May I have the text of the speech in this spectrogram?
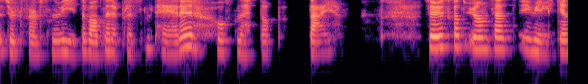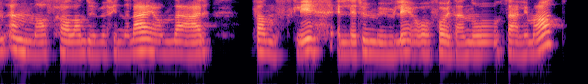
sultfølelsen, vite hva det representerer hos nettopp deg. Så husk at uansett i hvilken ende av skalaen du befinner deg, om det er vanskelig eller umulig å få i deg noe særlig mat,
